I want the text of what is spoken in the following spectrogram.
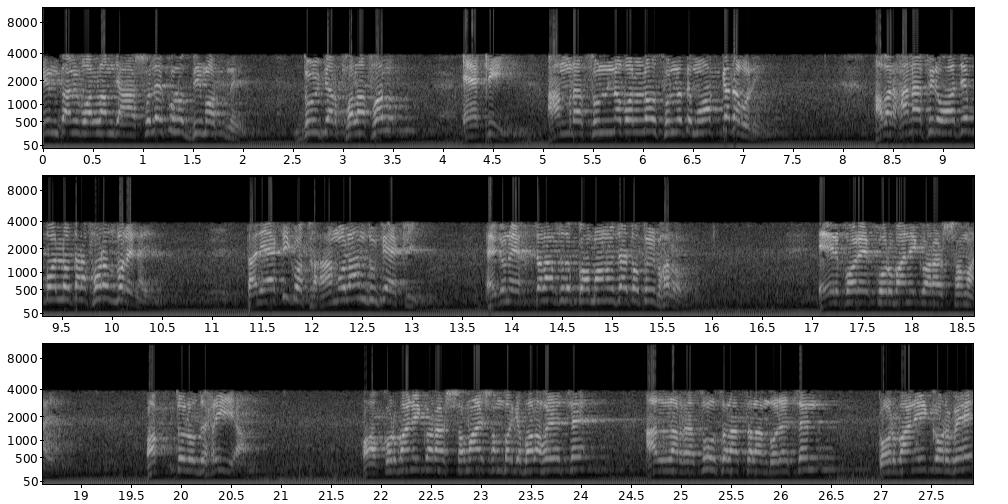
কিন্তু আমি বললাম যে আসলে কোনো দ্বিমত নেই। দুইটার ফলাফল একই। আমরা শূন্য বললেও শূন্যতে মোয়াক্কাদা বলি। আবার হানাফির ওয়াজেব বললেও তারা ফরজ বলে নাই। তাহলে একই কথা, আমলান দুটো একই। এই জন্য একতলাফ যত কমানো যায় ততই ভালো। এরপরে কোরবানি করার সময়, অক্তল উদহাইয়া কোরবানি করার সময় সম্পর্কে বলা হয়েছে আল্লাহ রসুল সাল্লাহ সাল্লাম বলেছেন, কোরবানি করবে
